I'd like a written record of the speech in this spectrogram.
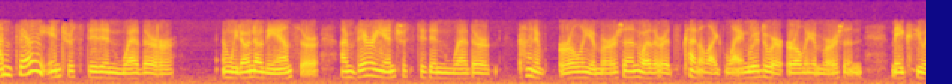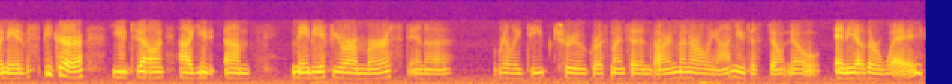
I'm very interested in whether, and we don't know the answer. I'm very interested in whether kind of early immersion, whether it's kind of like language where early immersion makes you a native speaker. You don't. Uh, you um, maybe if you're immersed in a really deep, true growth mindset environment early on, you just don't know any other way.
